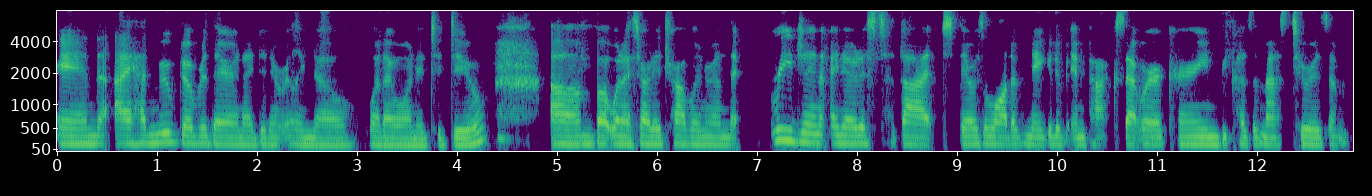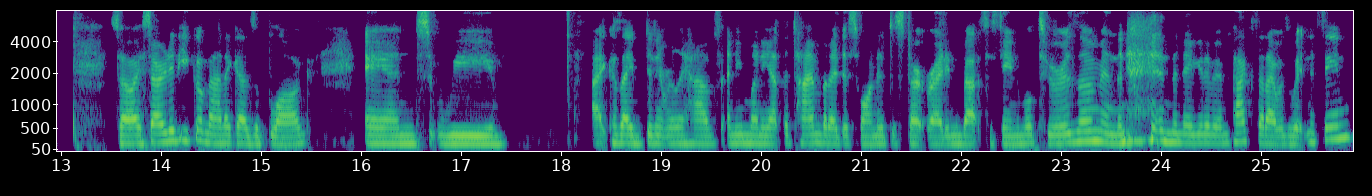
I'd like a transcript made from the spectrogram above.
and I had moved over there and I didn't really know what I wanted to do. Um, but when I started traveling around the region, I noticed that there was a lot of negative impacts that were occurring because of mass tourism. So I started Ecomadic as a blog and we because I, I, didn't really have any money at the time, but I just wanted to start writing about sustainable tourism and the and the negative impacts that I was witnessing.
